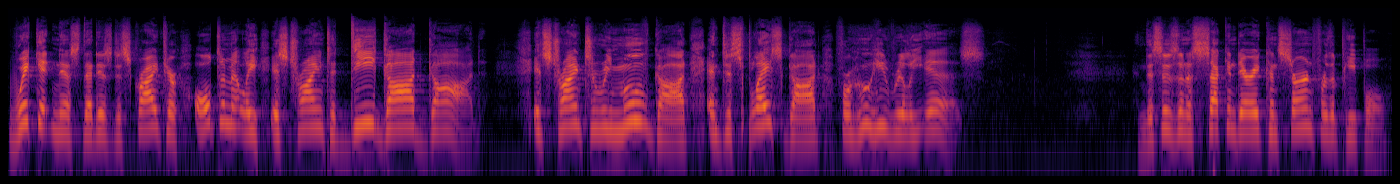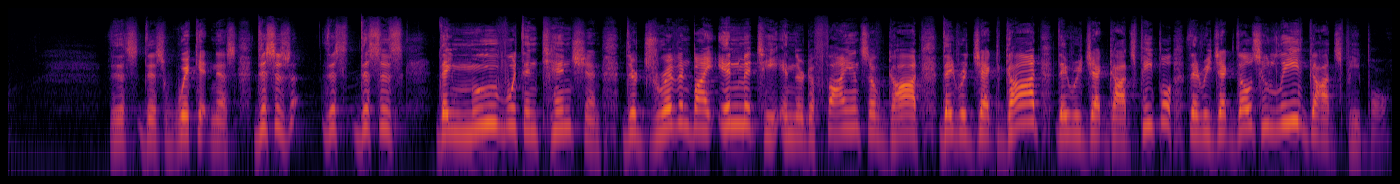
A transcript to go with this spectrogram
Wickedness that is described here ultimately is trying to de God God. It's trying to remove God and displace God for who He really is. And this isn't a secondary concern for the people, this, this wickedness. This is, this, this is they move with intention. They're driven by enmity in their defiance of God. They reject God. They reject God's people. They reject those who lead God's people.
